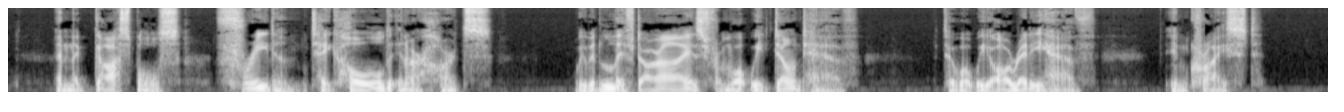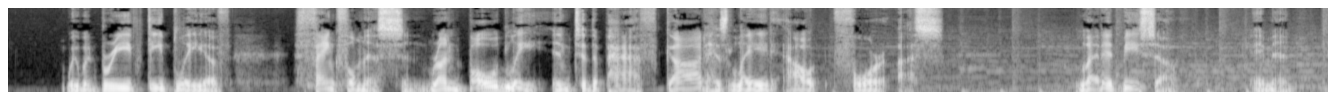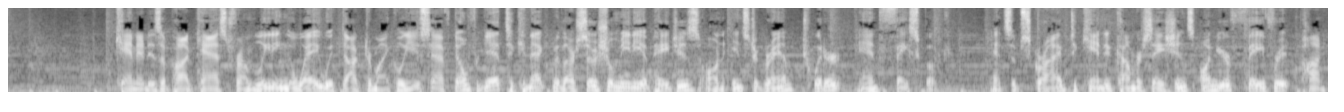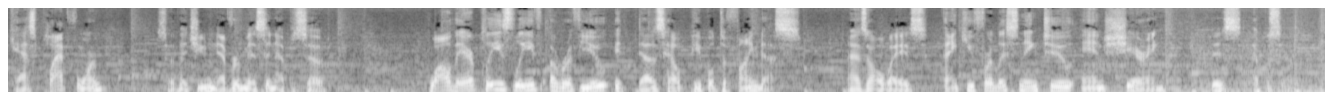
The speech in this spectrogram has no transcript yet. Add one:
and the gospel's freedom take hold in our hearts. We would lift our eyes from what we don't have to what we already have in Christ. We would breathe deeply of thankfulness and run boldly into the path God has laid out for us. Let it be so. Amen. Candid is a podcast from Leading the Way with Dr. Michael Youssef. Don't forget to connect with our social media pages on Instagram, Twitter, and Facebook. And subscribe to Candid Conversations on your favorite podcast platform so that you never miss an episode. While there, please leave a review. It does help people to find us. As always, thank you for listening to and sharing this episode.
